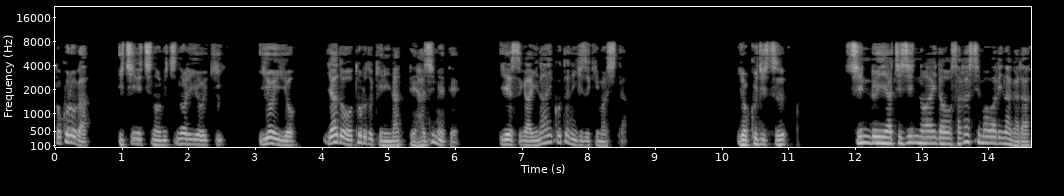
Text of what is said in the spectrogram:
ところが、一日の道のりを行き、いよいよ宿を取る時になって初めてイエスがいないことに気づきました。翌日、親類や知人の間を探し回りながら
